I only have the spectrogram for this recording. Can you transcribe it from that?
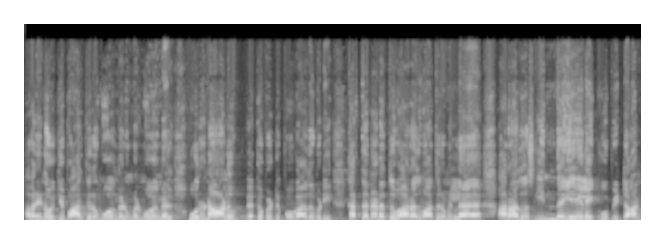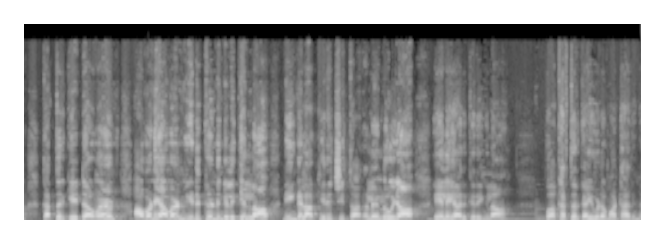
அவரை நோக்கி பார்க்கிற முகங்கள் உங்கள் முகங்கள் ஒரு நாளும் வெக்கப்பட்டு போகாதபடி கர்த்தர் நடத்துவார். அது மாத்திரம் இல்லை ஆறாவது இந்த ஏழை கூப்பிட்டான். கர்த்தர் கேட்டவன் அவனை அவன் இடுக்கண்ணுங்களுக்கெல்லாம் நீங்களாக்கி ரட்சித்தார். அல்லையா ஏழையாக இருக்கிறீங்களா? இப்போ கர்த்தர் கைவிட மாட்டாருங்க.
